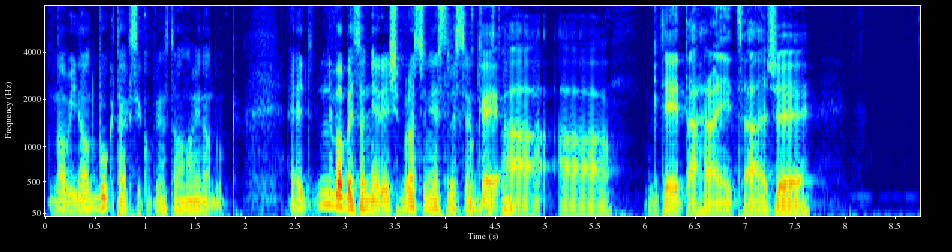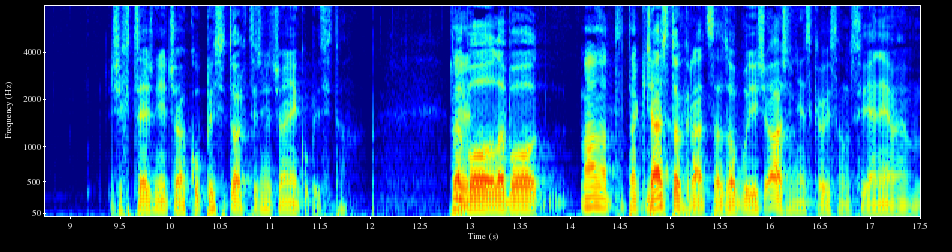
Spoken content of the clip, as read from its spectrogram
nový notebook, tak si kúpim z toho nový notebook. Hej, vôbec to neriešim, proste nestresujem OK, sa a, a kde je tá hranica, že že chceš niečo a kúpiš si to a chceš niečo a nekúpiť si to. To je- lebo, lebo Mám na to taký... častokrát sa zobudíš, o, že dneska by som si, ja neviem,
